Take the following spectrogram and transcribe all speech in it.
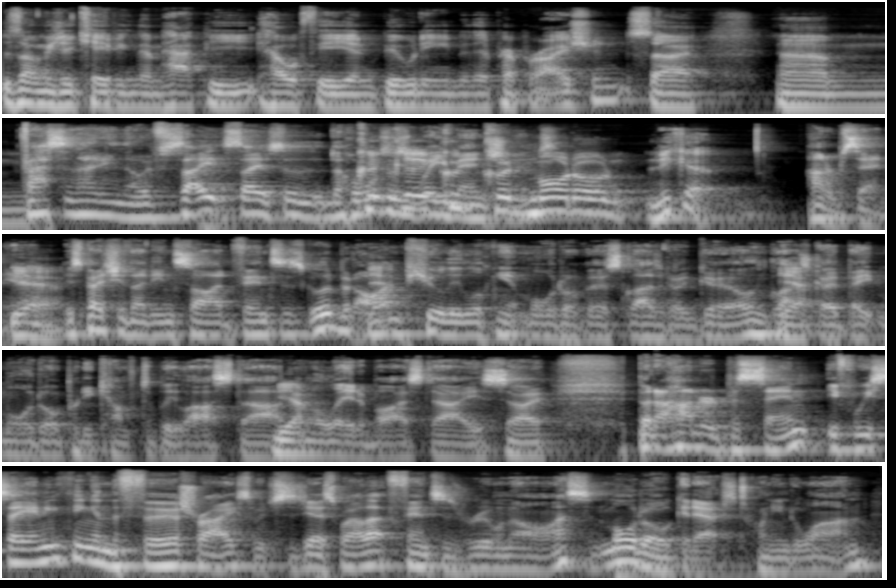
as long as you're keeping them happy, healthy, and building into their preparation. So um, Fascinating though. If say say so the horses could, we could, mentioned, could Mordor nick it? Hundred percent, yeah. Yeah. Especially that inside fence is good. But Yeah. I'm purely looking at Mordor versus Glasgow Girl, and Glasgow beat Mordor pretty comfortably last start Yeah. on a leader bias day. So, but hundred percent, if we see anything in the first race which suggests, well, that fence is real nice, and Mordor will get out to twenty to one,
